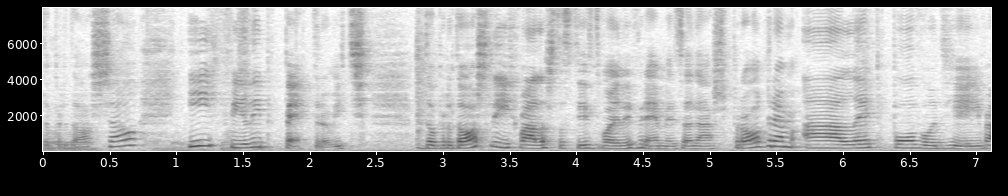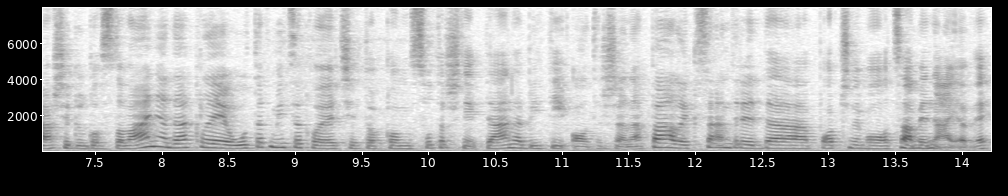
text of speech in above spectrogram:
dobrodošao, i Filip Petrović. Dobrodošli i hvala što ste izdvojili vreme za naš program, a lep povod je i vašeg gostovanja, dakle utakmica koja će tokom sutrašnjeg dana biti održana. Pa Aleksandre, da počnemo od same najave. E,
